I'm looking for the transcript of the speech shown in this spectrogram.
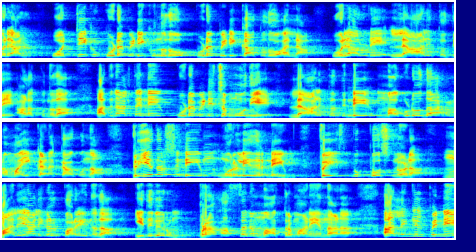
ഒരാൾ ഒറ്റയ്ക്ക് കുട പിടിക്കുന്നതോ കുട പിടിക്കാത്തതോ അല്ല ഒരാളുടെ ലാളിത്വത്തെ അളക്കുന്നത്. അതിനാൽ തന്നെ കുട പിടിച്ച മോദിയെ ലാളിത്വത്തിന്റെ മകുടോദാഹരണമായി കണക്കാക്കുന്ന പ്രിയദർശന്റെയും മുരളീധരന്റെയും ഫേസ്ബുക്ക് പോസ്റ്റിനോട് മലയാളികൾ പറയുന്നത് ഇത് വെറും പ്രഹസനം മാത്രമാണ് എന്നാണ്. അല്ലെങ്കിൽ പിന്നെ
